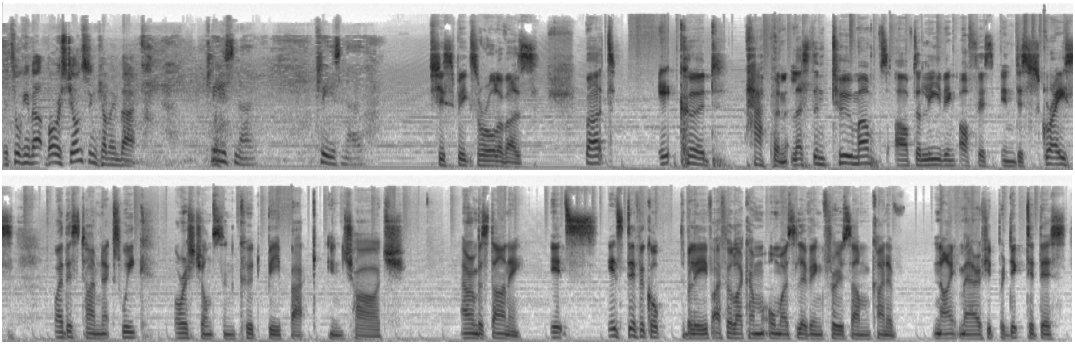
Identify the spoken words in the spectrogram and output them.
They're talking about Boris Johnson coming back. Please no. Please no. She speaks for all of us. But it could happen less than two months after leaving office in disgrace. By this time next week, Boris Johnson could be back in charge. Aaron Bastani, it's it's difficult to believe. I feel like I'm almost living through some kind of nightmare. If you'd predicted this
